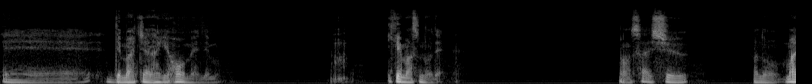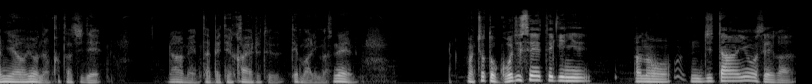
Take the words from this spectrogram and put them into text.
えー、出町柳方面でも、行けますので、まあ、最終、あの、間に合うような形で、ラーメン食べて帰るという手もありますね。まあ、ちょっとご時世的に、あの、時短要請が、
